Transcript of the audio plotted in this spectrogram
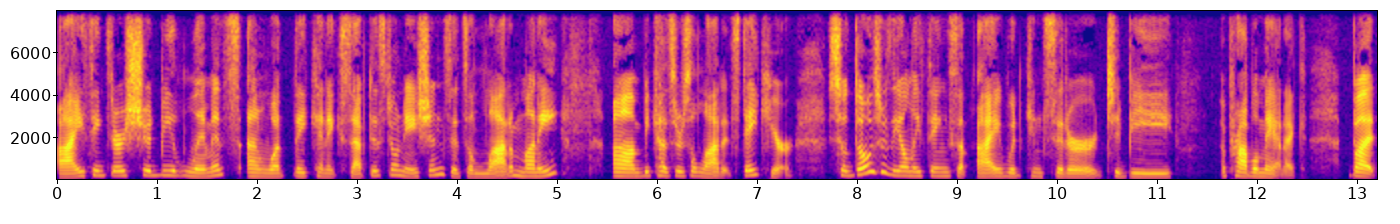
I think there should be limits on what they can accept as donations. It's a lot of money um, because there's a lot at stake here. So, those are the only things that I would consider to be problematic. But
